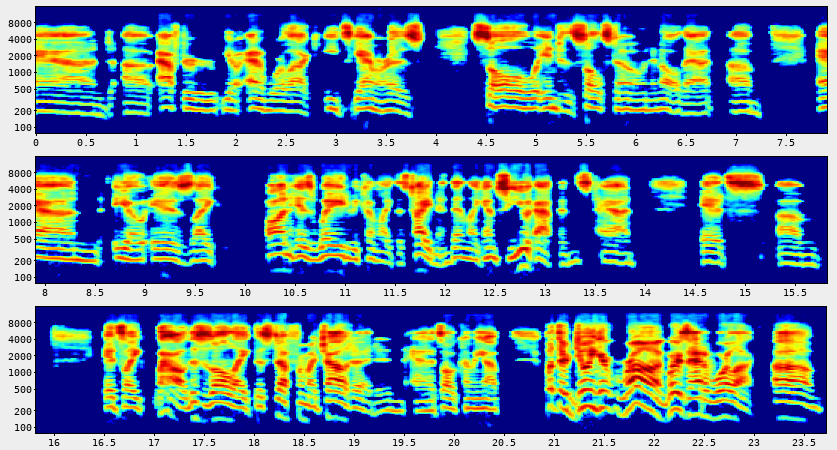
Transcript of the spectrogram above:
and uh, after you know Adam Warlock eats Gamora's soul into the soul stone and all that. Um, and you know is like on his way to become like this titan. And then like mcu happens and it's um it's like wow this is all like the stuff from my childhood and and it's all coming up. But they're doing it wrong. Where's adam warlock? Um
